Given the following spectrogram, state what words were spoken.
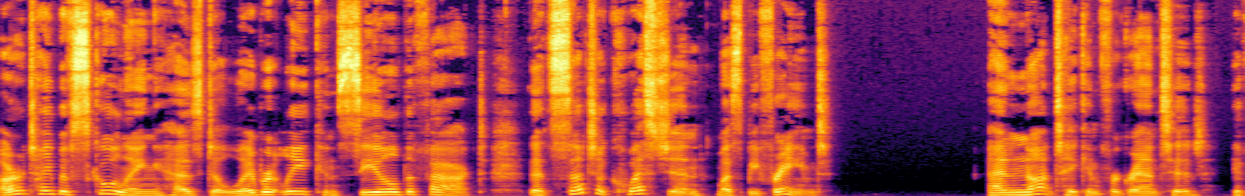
Our type of schooling has deliberately concealed the fact that such a question must be framed and not taken for granted if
